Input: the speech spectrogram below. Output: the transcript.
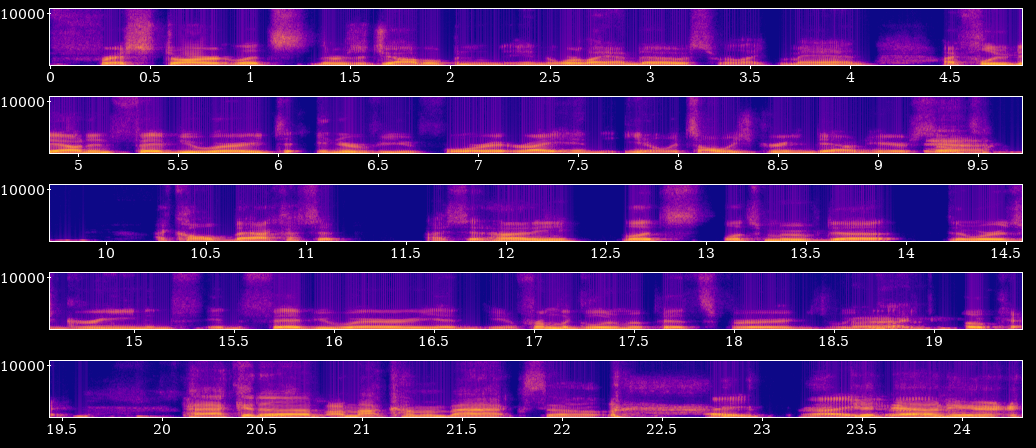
fresh start. Let's there was a job open in Orlando. So we're like, man, I flew down in February to interview for it, right? And you know, it's always green down here. So Yeah. I called back. I said, I said, honey, let's let's move to where it's green in in February and you know from the gloom of Pittsburgh. We were Right. like, okay, pack it up i'm not coming back so right, right. get down here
